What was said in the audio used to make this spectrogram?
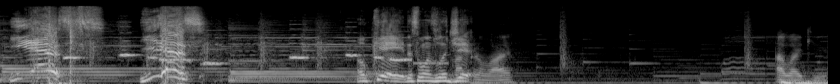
Yes! Yes! Okay, this one's Not legit. gonna lie. I like you.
